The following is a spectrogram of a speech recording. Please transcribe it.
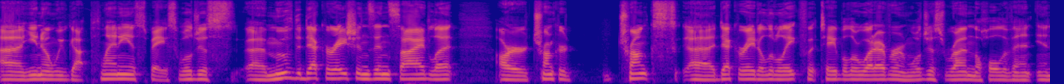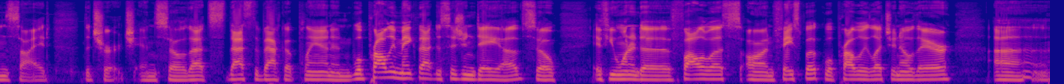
uh, you know we've got plenty of space. We'll just uh, move the decorations inside, let our trunker trunks uh, decorate a little eight foot table or whatever, and we'll just run the whole event inside the church. And so that's that's the backup plan, and we'll probably make that decision day of. So if you wanted to follow us on Facebook, we'll probably let you know there. Uh,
